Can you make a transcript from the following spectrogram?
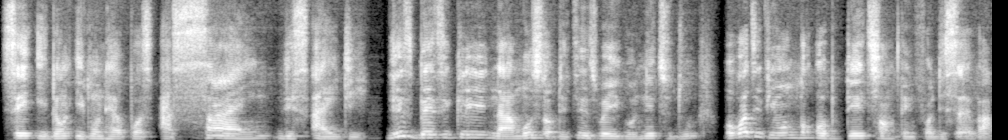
say it don't even help us assign this id this basically now most of the things where you go need to do. But what if you want to update something for the server?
